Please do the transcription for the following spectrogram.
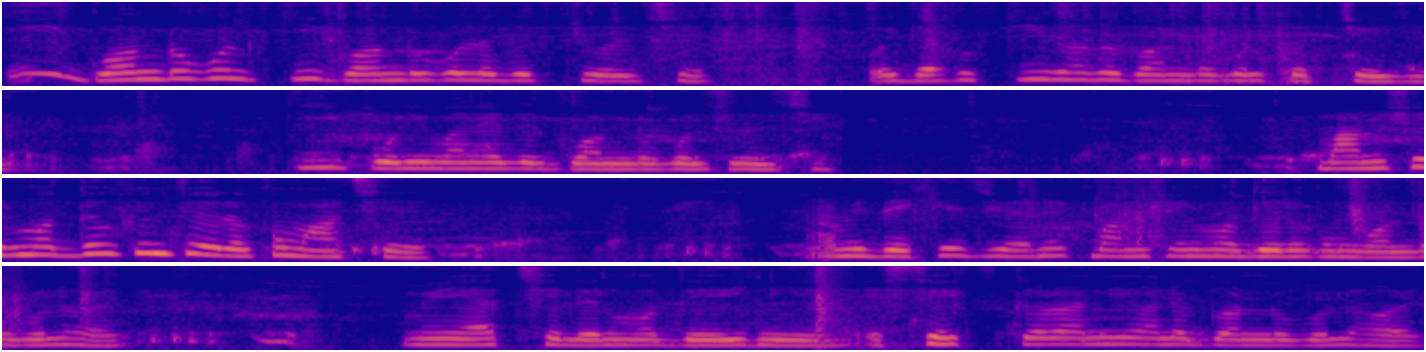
কী গণ্ডগোল কী গন্ডগোল এদের চলছে। ওই দেখো কীভাবে গন্ডগোল করছে ওই যে, কী পরিমাণে এদের গন্ডগোল চলছে। মানুষের মধ্যেও কিন্তু এরকম আছে। আমি দেখেছি অনেক মানুষের মধ্যে এরকম গন্ডগোল হয়। মেয়ে আর ছেলের মধ্যে এই নিয়ে সেক্স করা নিয়ে অনেক গন্ডগোল হয়।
